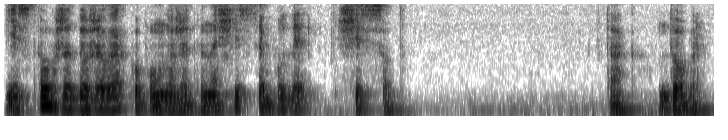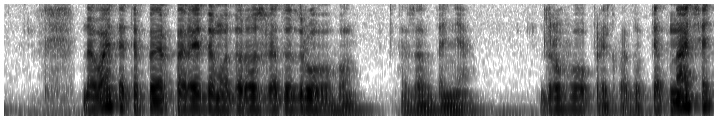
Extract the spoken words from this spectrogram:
І 100 вже дуже легко помножити на 6, це буде 600. Так, добре. Давайте тепер перейдемо до розгляду другого завдання. Другого прикладу. 15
